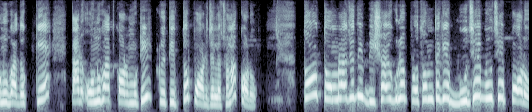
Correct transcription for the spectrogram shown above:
অনুবাদককে তার অনুবাদ কর্মটির কৃতিত্ব পর্যালোচনা করো। তো তোমরা যদি বিষয়গুলো প্রথম থেকে বুঝে বুঝে পড়ো,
